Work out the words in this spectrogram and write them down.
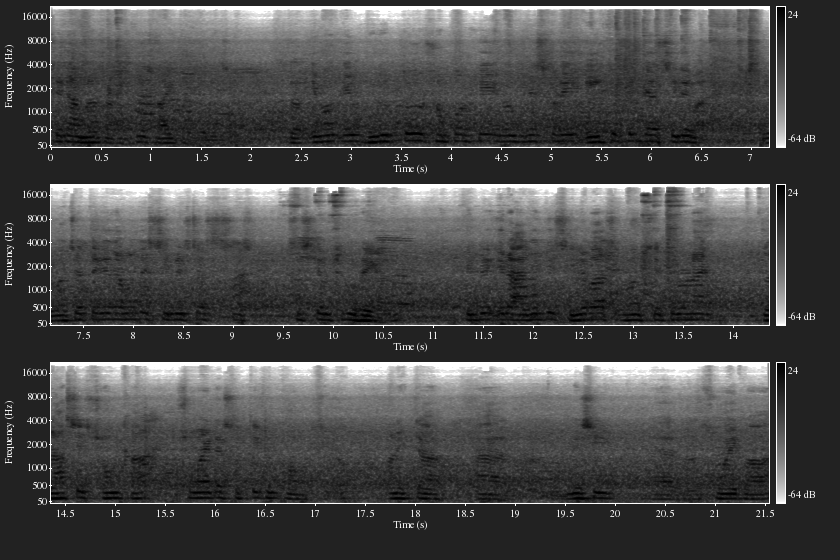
সেটা আমরা তাদেরকে সহায়তা করেছি। তো এবং এর গুরুত্ব সম্পর্কে এবং বিশেষ করে এইচএসের যা সিলেবাস এবছর থেকে যে আমাদের সেমিস্টার সিস্টেম শুরু হয়ে গেল কিন্তু এর আগে যে সিলেবাস এবং সে তুলনায় ক্লাসের সংখ্যা সময়টা সত্যি খুব কম ছিল। অনেকটা বেশি সময় পাওয়া।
